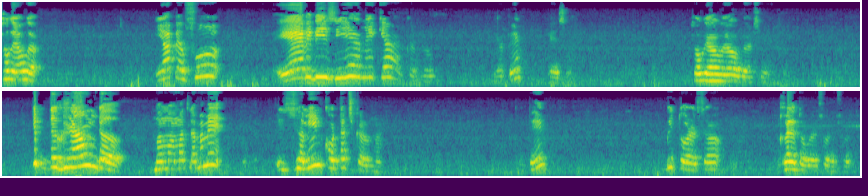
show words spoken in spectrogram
हो। गया हो गया। यहाँ पे फो ए बी सी है मैं क्या कर रहा हूँ? यहाँ पे ऐसे। हो गया हो गया हो गया, ऐसे। टिप द ग्राउंड मम्मा मतलब हमें ज़मीन को टच करना भी थोड़ा सा गलत हो गया सॉरी सॉरी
